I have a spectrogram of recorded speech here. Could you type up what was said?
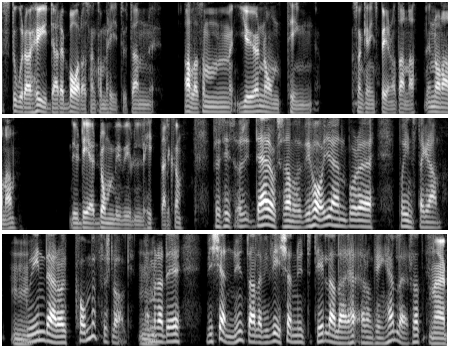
stora höjdare bara som kommer hit utan alla som gör någonting som kan inspirera något annat, någon annan. Det är ju det de vi vill hitta liksom. Precis, och det är också samma, vi har ju en både på Instagram, gå Mm. in där och kom med förslag. Jag Mm. menar det, vi känner ju inte alla, vi, vi känner ju inte till alla här omkring heller. Så att, Nej,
